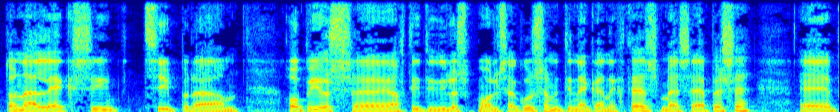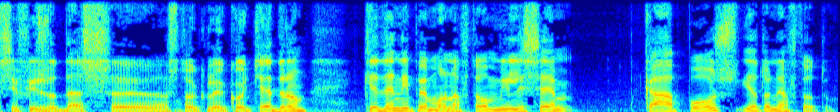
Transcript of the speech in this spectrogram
τον Αλέξη Τσίπρα, ο οποίος αυτή τη δήλωση που μόλις ακούσαμε την έκανε χθες, μέσα έπεσε, ε, ψηφίζοντας ε, στο εκλογικό κέντρο και δεν είπε μόνο αυτό, μίλησε κάπως για τον εαυτό του.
